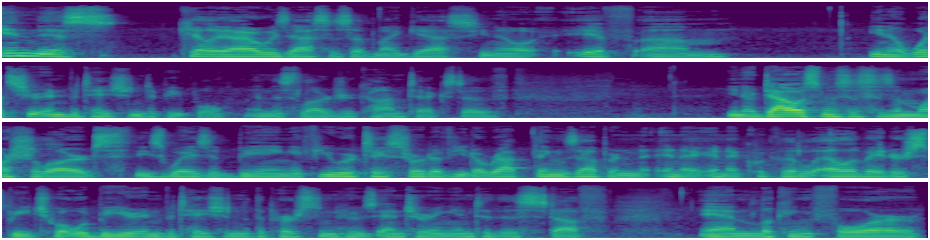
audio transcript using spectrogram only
in this, Kelly, I always ask this of my guests. You know, if, um, you know, what's your invitation to people in this larger context of, you know, Taoist mysticism, martial arts, these ways of being, if you were to sort of, you know, wrap things up in, in, a, in a quick little elevator speech, what would be your invitation to the person who's entering into this stuff and looking for,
